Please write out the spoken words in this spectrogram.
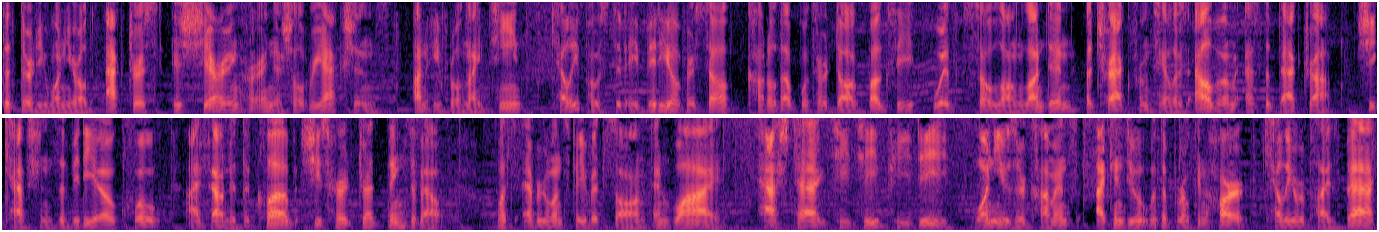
the 31 year old actress is sharing her initial reactions. On April 19th, Keleigh posted a video of herself cuddled up with her dog Bugsy with So Long London, a track from Taylor's album, as the backdrop. She captions the video, quote, I founded the club she's heard dread things about. What's everyone's favorite song and why? Hashtag TTPD. One user comments, I can do it with a broken heart. Keleigh replies back,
